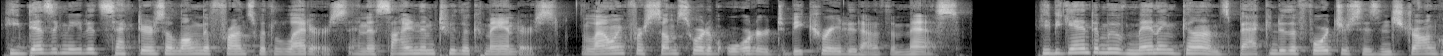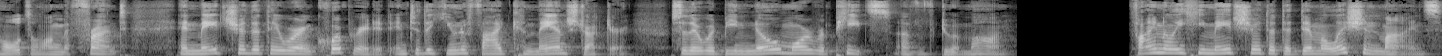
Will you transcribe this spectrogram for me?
He designated sectors along the fronts with letters and assigned them to the commanders, allowing for some sort of order to be created out of the mess. He began to move men and guns back into the fortresses and strongholds along the front, and made sure that they were incorporated into the unified command structure so there would be no more repeats of Douaumont. Finally, he made sure that the demolition mines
